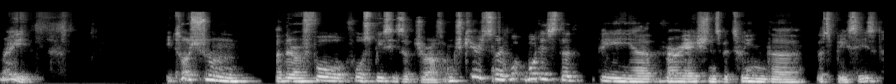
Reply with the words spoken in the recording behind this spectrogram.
Great. You touched on that there are four four species of giraffe. I'm just curious to know what, what is the the uh, variations between the the species,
